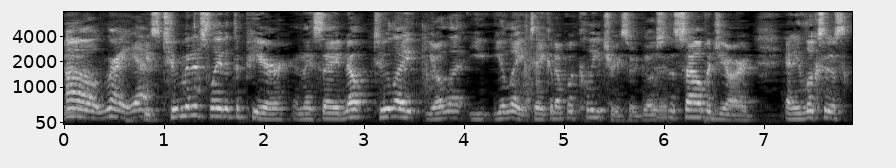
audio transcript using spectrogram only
Oh right, yeah. He's two minutes late at the pier, and they say, "Nope, too late. You're late. You're late. Take it up with Calitri." So he goes to the salvage yard, and he looks at his,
